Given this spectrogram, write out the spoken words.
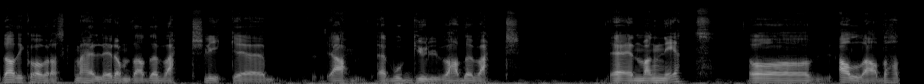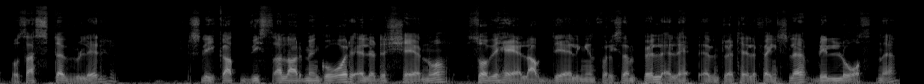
Det hadde ikke overrasket meg heller om det hadde vært slike Ja, hvor gulvet hadde vært eh, en magnet, og alle hadde hatt på seg støvler, slik at hvis alarmen går, eller det skjer noe, så vil hele avdelingen f.eks., eller eventuelt hele fengselet, bli låst ned,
